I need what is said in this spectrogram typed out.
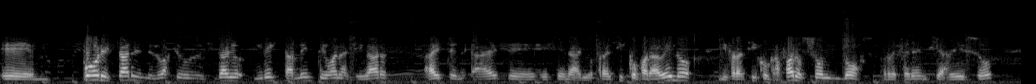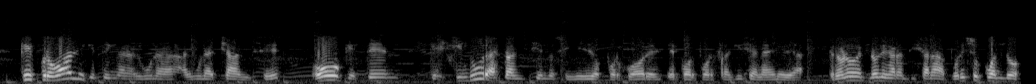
eh, por estar en el básquet universitario directamente van a llegar a ese, a ese escenario. Francisco Farabelo y Francisco Cafaro son dos referencias de eso, que es probable que tengan alguna, alguna chance o que estén, que sin duda están siendo seguidos por jugadores, eh, por, por franquicias en la NBA, pero no, no les garantiza nada. Por eso cuando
